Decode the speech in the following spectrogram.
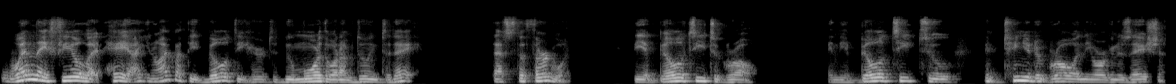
when they feel that hey, I, you know, I've got the ability here to do more than what I'm doing today, that's the third one, the ability to grow, and the ability to continue to grow in the organization,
